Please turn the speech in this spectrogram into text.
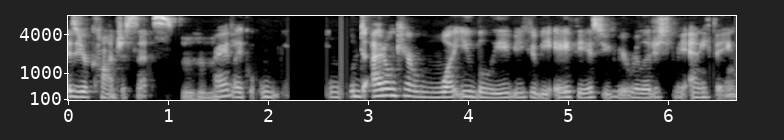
is your consciousness, hmm right? Like I don't care what you believe. You could be atheist, you could be religious, you could be anything.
